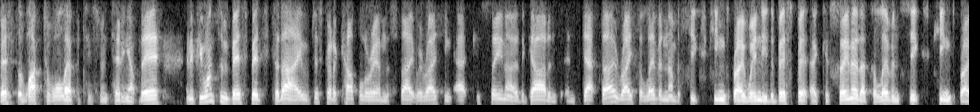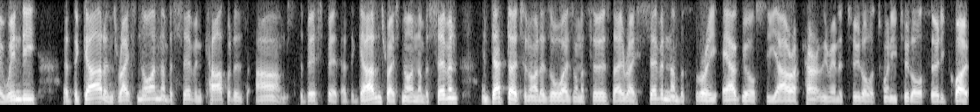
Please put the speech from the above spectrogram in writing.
Best of luck to all our participants heading up there. And if you want some best bets today, we've just got a couple around the state. We're racing at Casino, the Gardens, and Dapto. Race 11, number 6, Kingsbury Wendy, the best bet at Casino. That's 11 6, Kingsbury Wendy. At the Gardens, race 9, number 7, Carpenter's Arms, the best bet at the Gardens. Race 9, number 7. And Dapto tonight, as always, on a Thursday. Race 7, number 3, Our Girl Ciara, currently around a $2.20, $2.30 quote.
